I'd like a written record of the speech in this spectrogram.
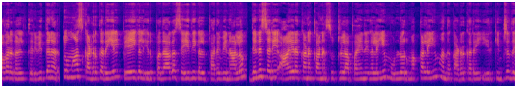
அவர்கள் தெரிவித்தனர். டுமாஸ் கடற்கரையில் பேய்கள் இருப்பதாக செய்திகள் பரவினாலும் தினசரி ஆயிரக்கணக்கான சுற்றுலா பயணிகளையும் உள்ளூர் மக்களையும் அந்த கடற்கரை ஈர்க்கின்றது.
